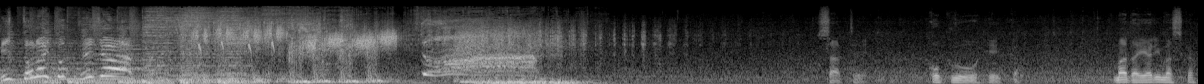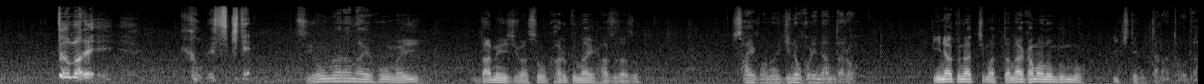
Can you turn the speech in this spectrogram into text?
ミッドナイトプレジャーさて国王陛下まだやりますか？黙れ。これ好きで。強がらない方がいい。ダメージはそう軽くないはずだぞ。最後の生き残りなんだろう。いなくなっちまった仲間の分も生きてみたらどうだ？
